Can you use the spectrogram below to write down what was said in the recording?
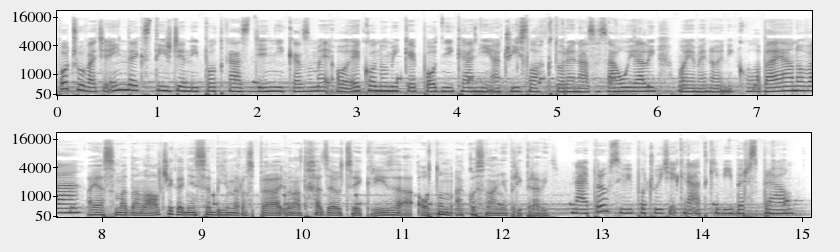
Počúvate Index, týždenný podcast denníka ZME o ekonomike, podnikaní a číslach, ktoré nás zaujali. Moje meno je Nikola Bajánová. A ja som Adam Valček a dnes sa budeme rozprávať o nadchádzajúcej kríze a o tom, ako sa na ňu pripraviť. Najprv si vypočujte krátky výber správ.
